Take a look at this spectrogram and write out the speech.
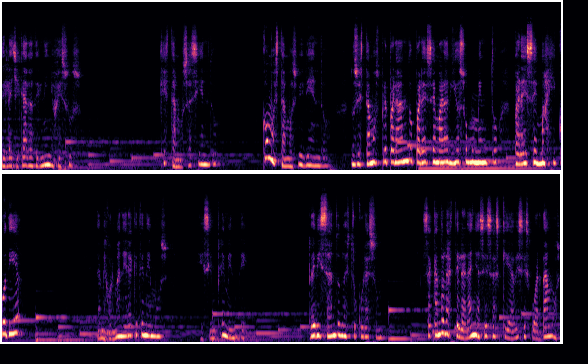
de la llegada del niño Jesús. ¿Qué estamos haciendo? ¿Cómo estamos viviendo? ¿Nos estamos preparando para ese maravilloso momento, para ese mágico día? La mejor manera que tenemos es simplemente revisando nuestro corazón, sacando las telarañas esas que a veces guardamos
